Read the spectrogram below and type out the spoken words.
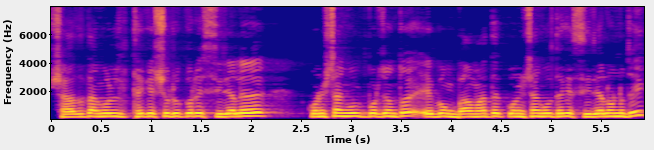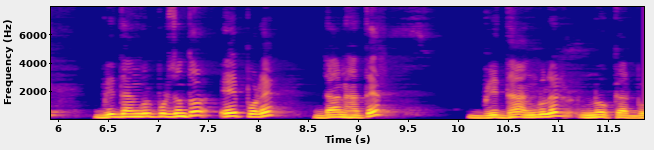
শাহাদাত আঙ্গুল থেকে শুরু করে সিরিয়ালের কনিষ্ঠ আঙ্গুল পর্যন্ত এবং বাম হাতের কনিষ্ঠ আঙ্গুল থেকে সিরিয়াল অনুযায়ী বৃদ্ধা আঙ্গুল পর্যন্ত এরপরে ডান হাতের বৃদ্ধা আঙ্গুলের নখ কাটবো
